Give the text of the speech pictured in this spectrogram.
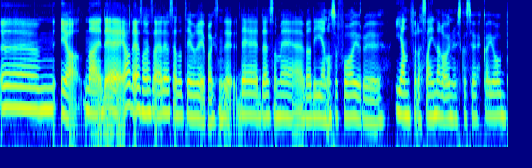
Ehm, ja, nei, det er, ja, det er som jeg sier, det er å sette teori i praksen. Det, det er det som er verdien. Og så får jo du igjen for det seinere òg, når du skal søke jobb,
